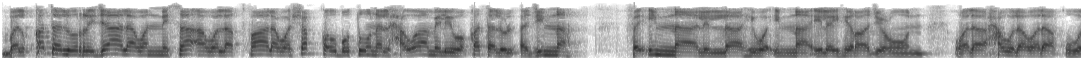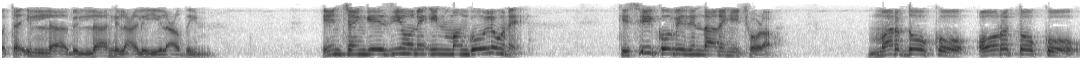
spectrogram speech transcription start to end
بل قتل الرجال والنساء والاطفال وشقوا بطون الحوامل وقتل الاجنه فإنا لله وإنا إليه راجعون، ولا حول ولا قوة إلا بالله العلي العظيم۔ ان چنگیزیوں نے، ان منگولوں نے کسی کو بھی زندہ نہیں چھوڑا۔ مردوں کو، عورتوں کو،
